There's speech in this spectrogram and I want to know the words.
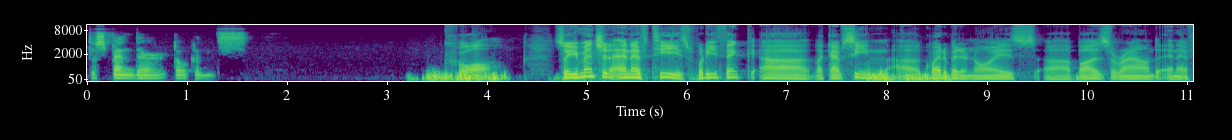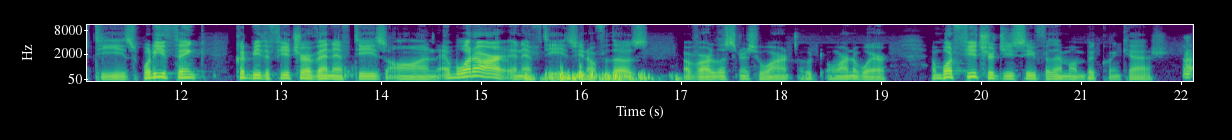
to spend their tokens. Cool. So you mentioned NFTs. What do you think? Uh, like I've seen uh, quite a bit of noise, uh, buzz around NFTs. What do you think could be the future of NFTs on? And what are NFTs? You know, for those of our listeners who aren't who, who aren't aware, and what future do you see for them on Bitcoin Cash? Uh,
